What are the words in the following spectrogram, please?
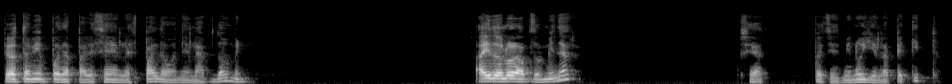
Pero también puede aparecer en la espalda o en el abdomen. ¿Hay dolor abdominal? O sea, pues disminuye el apetito.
